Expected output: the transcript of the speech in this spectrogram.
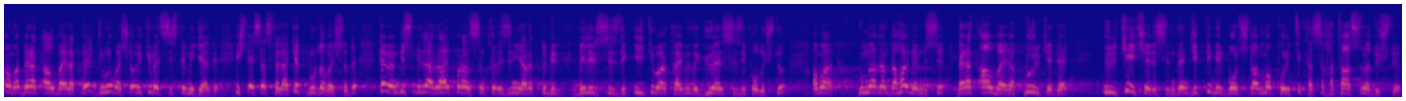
Ama Berat Albayrak ve Cumhurbaşkanı hükümet sistemi geldi. İşte esas felaket burada başladı. Hemen Bismillah Rahip Brunson krizinin yarattığı bir belirsizlik, itibar kaybı ve güvensizlik oluştu. Ama bunlardan daha önemlisi Berat Albayrak bu ülkede ülke içerisinden ciddi bir borçlanma politikası hatasına düştü.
